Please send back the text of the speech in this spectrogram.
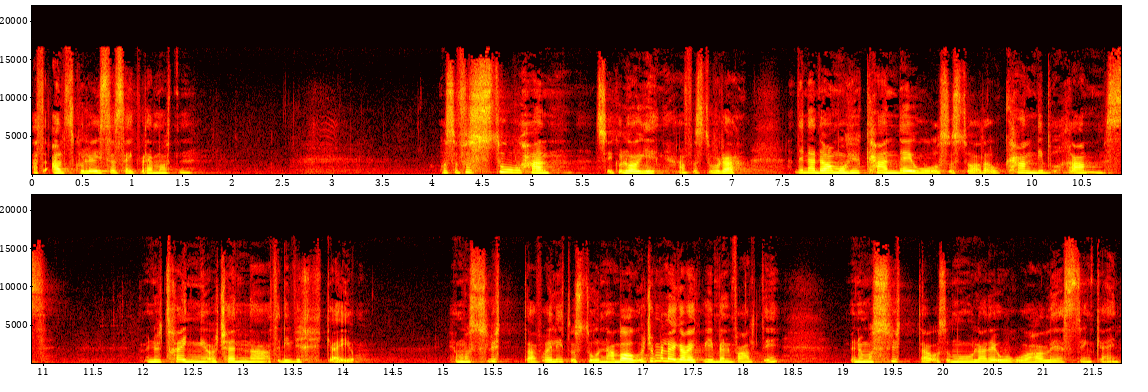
at alt skulle løse seg på den måten. Og så forsto han, psykologen, han forsto det. Denne dama hun kan de ordene som står der. Hun kan de på rams. Men hun trenger å kjenne at de virker i henne. Hun må slutte for en liten stund. Han ba henne ikke om å legge vekk Bibelen for alltid. Men hun må slutte, og så må hun la de ordene hun har lest, synke inn.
